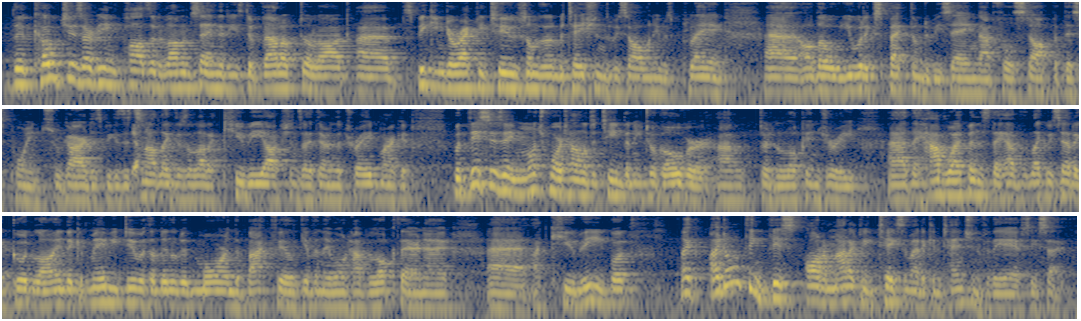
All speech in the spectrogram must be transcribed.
the coaches are being positive on him, saying that he's developed a lot, uh, speaking directly to some of the limitations we saw when he was playing. Uh, although you would expect them to be saying that full stop at this point, regardless, because it's Yeah. not like there's a lot of QB options out there in the trade market. But this is a much more talented team than he took over after the luck injury. Uh, they have weapons. They have, like we said, a good line. They could maybe do with a little bit more in the backfield, given they won't have luck there now uh, at QB. But like, I don't think this automatically takes them out of contention for the AFC South.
